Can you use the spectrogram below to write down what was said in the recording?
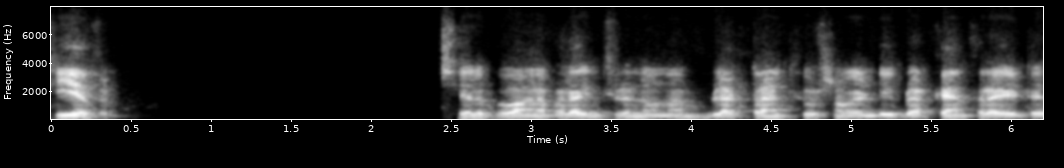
ചെയ്യരുത്. ചിലപ്പോൾ അങ്ങനെ പല ഇൻസിഡന്റ് വന്ന ബ്ലഡ് ട്രാൻസ്ഫ്യൂഷന് വേണ്ടി ബ്ലഡ് ക്യാൻസർ ആയിട്ട്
